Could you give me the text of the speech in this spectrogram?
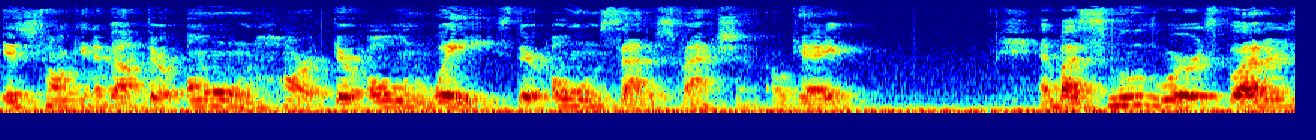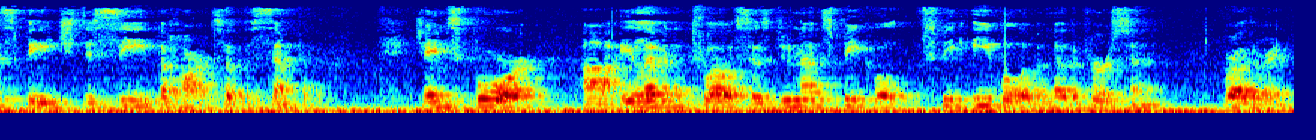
It's talking about their own heart, their own ways, their own satisfaction, okay? And by smooth words, flattering speech, deceive the hearts of the simple. James 4 uh, 11 and 12 says, Do not speak, speak evil of another person brethren.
